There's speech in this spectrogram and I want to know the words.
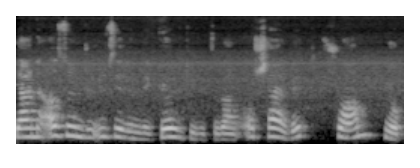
Yani az önce üzerinde göl gibi duran o şerbet şu an yok.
